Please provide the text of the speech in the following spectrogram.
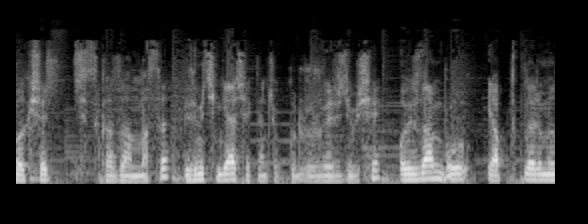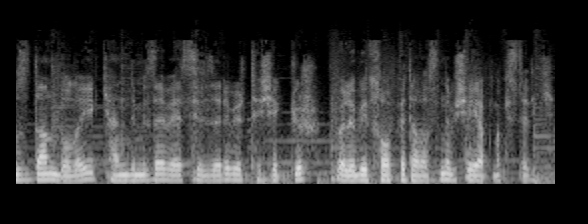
bakış açısı kazanması bizim için gerçekten çok gurur verici bir şey. O yüzden bu yaptıklarımızdan dolayı kendimize ve sizlere bir teşekkür, böyle bir sohbet havasında bir şey yapmak istedik.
